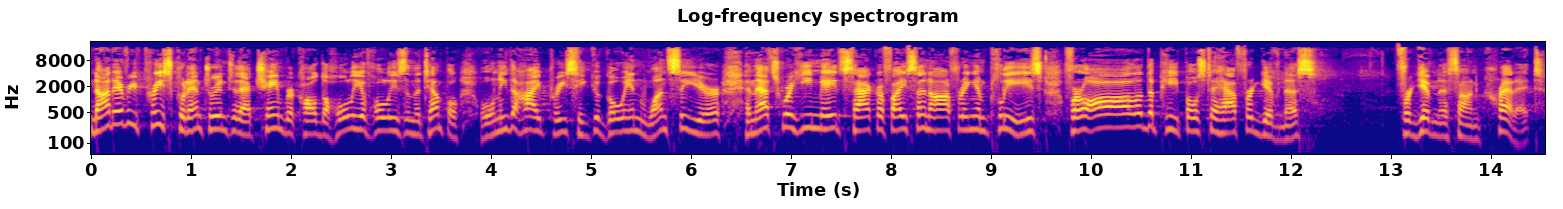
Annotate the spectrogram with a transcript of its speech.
not every priest could enter into that chamber called the Holy of Holies in the temple. Only the high priest, he could go in once a year. And that's where he made sacrifice and offering and pleas for all of the peoples to have forgiveness, forgiveness on credit.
